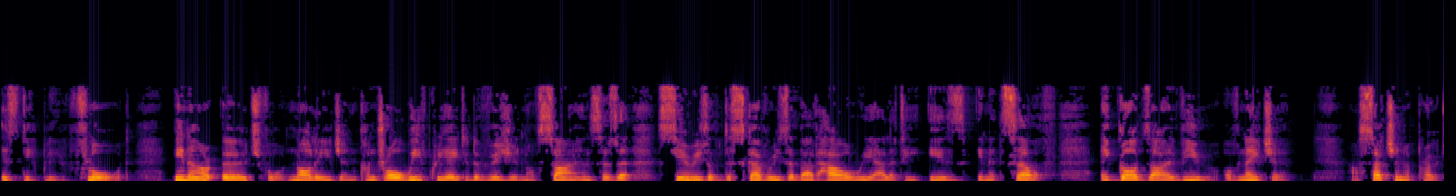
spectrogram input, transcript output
is deeply flawed. In our urge for knowledge and control, we've created a vision of science as a series of discoveries about how reality is in itself, a God's eye view of nature. Now, such an approach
